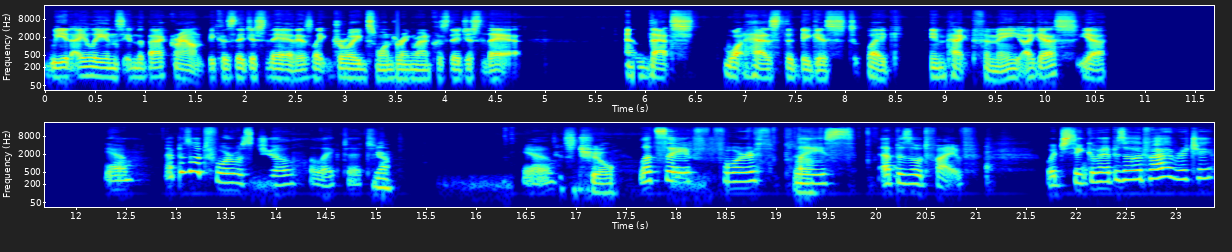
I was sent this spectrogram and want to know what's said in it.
weird aliens in the background because they're just there. There's like droids wandering around because they're just there, and that's what has the biggest like impact for me, I guess. Yeah, yeah. Episode four was chill. I liked it. Yeah. Yeah. it's chill. Let's say fourth place, episode five. What'd you think of episode five, Richie?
